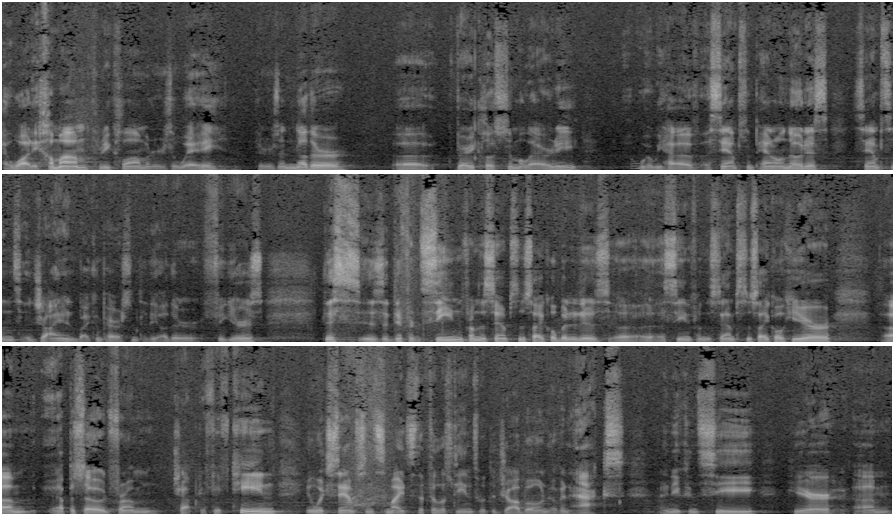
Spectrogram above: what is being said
at Wadi Hammam, three kilometers away, there's another uh, very close similarity where we have a Samson panel. Notice Samson's a giant by comparison to the other figures. This is a different scene from the Samson cycle, but it is a, a scene from the Samson cycle here. Um, episode from chapter 15, in which Samson smites the Philistines with the jawbone of an axe. And you can see here um,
